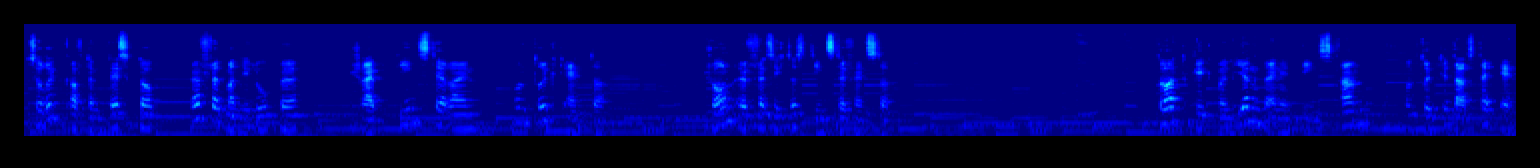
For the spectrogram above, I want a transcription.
Zurück auf dem Desktop öffnet man die Lupe, schreibt Dienste rein und drückt Enter. Schon öffnet sich das Dienstefenster. Dort klickt man irgendeinen Dienst an und drückt die Taste F.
